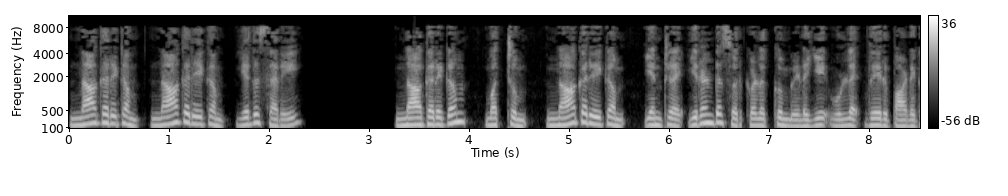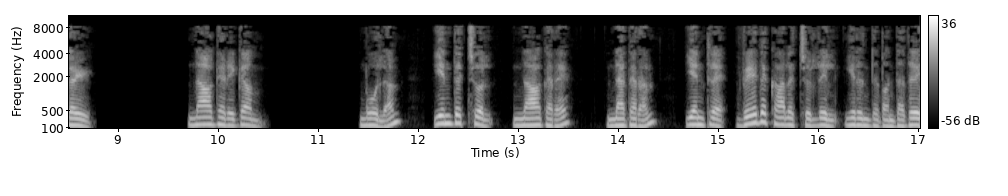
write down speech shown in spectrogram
நாகரிகம் நாகரிகம் எது சரி? நாகரிகம் மற்றும் நாகரிகம் என்ற இரண்டு சொற்களுக்கும் இடையே உள்ள வேறுபாடுகள். நாகரிகம் மூலம் இந்தச் சொல் நாகர நகரம் என்ற வேதகாலச் சொல்லில் இருந்து வந்தது.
